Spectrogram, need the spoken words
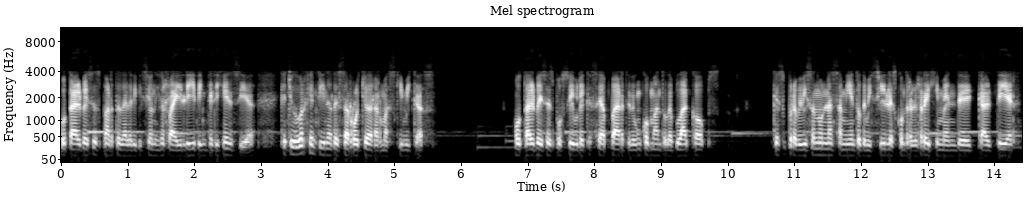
O tal vez es parte de la división israelí de inteligencia que ayudó a Argentina a desarrollar armas químicas. O tal vez es posible que sea parte de un comando de Black Ops que supervisan un lanzamiento de misiles contra el régimen de Galtier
